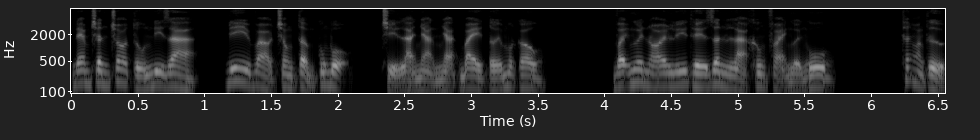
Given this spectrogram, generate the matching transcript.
đem chân cho túm đi ra, đi vào trong tầm cung bộ, chỉ là nhàn nhạt bay tới một câu. Vậy ngươi nói lý thế dân là không phải người ngu? Thất hoàng tử,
